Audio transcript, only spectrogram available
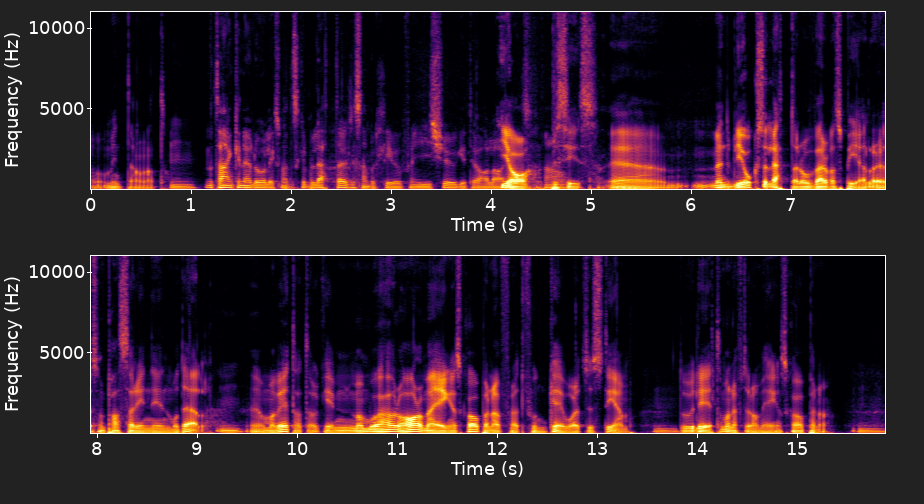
om inte annat. Mm. Men tanken är då liksom att det ska bli lättare till exempel att kliva upp från J20 till A-laget? Ja, precis. Eh, men det blir också lättare att värva spelare som passar in i en modell. Mm. Eh, Om man vet att okej, man behöver ha de här egenskaperna för att funka i vårt system. Mm. Då letar man efter de egenskaperna. Mm.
